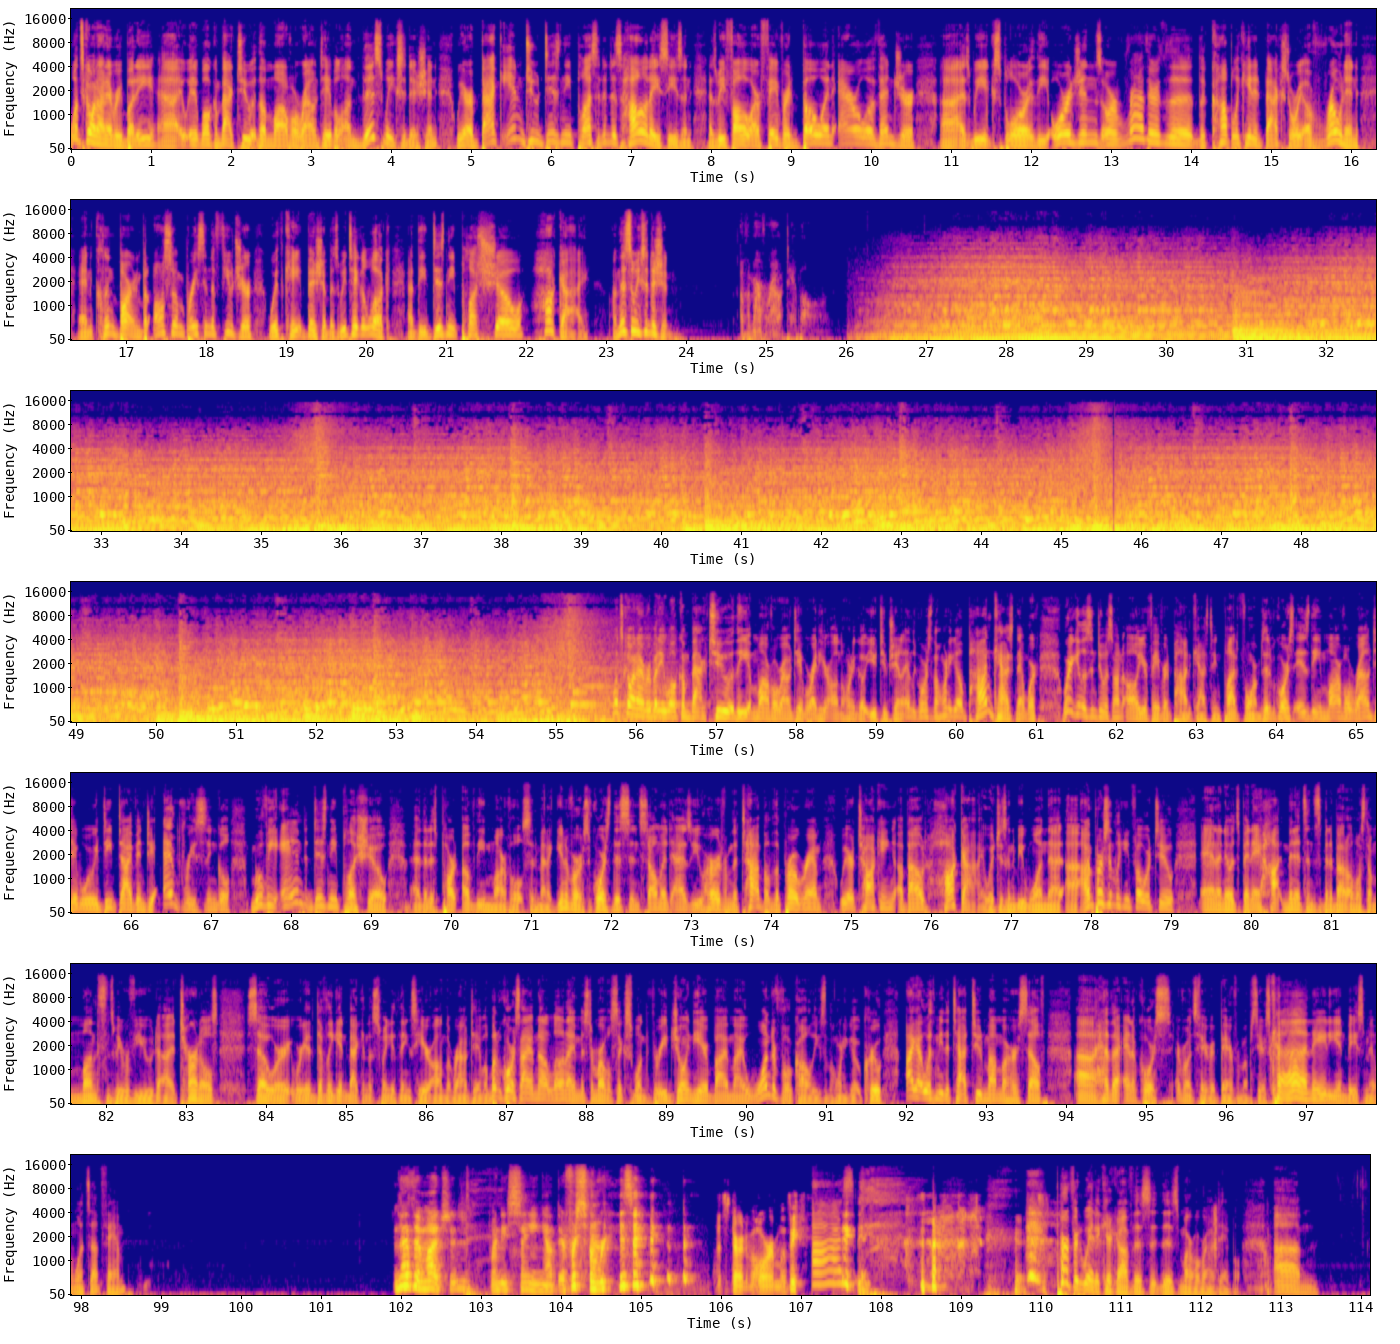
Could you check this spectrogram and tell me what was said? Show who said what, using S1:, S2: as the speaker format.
S1: What's going on, everybody? Uh, welcome back to the Marvel Roundtable. On this week's edition, we are back into Disney Plus, and it is holiday season as we follow our favorite bow and arrow Avenger uh, as we explore the origins, or rather the the complicated backstory of Ronin and Clint Barton, but also embracing the future with Kate Bishop as we take a look at the Disney Plus show Hawkeye on this week's edition of the Marvel Roundtable. Going everybody? Welcome back to the Marvel Roundtable right here on the Horny Goat YouTube channel and, of course, the Horny Goat Podcast Network, where you can listen to us on all your favorite podcasting platforms. It, of course, is the Marvel Roundtable, where we deep dive into every single movie and Disney Plus show uh, that is part of the Marvel Cinematic Universe. Of course, this installment, as you heard from the top of the program, we are talking about Hawkeye, which is going to be one that uh, I'm personally looking forward to. And I know it's been a hot minute since it's been about almost a month since we reviewed uh, Eternals, so we're we're definitely getting back in the swing of things here on the roundtable. But of course, I am not alone. I am Mr. Marvel 613, joined here by my wonderful colleagues of the Horny Goat crew. I got with me the tattooed mama herself, uh, Heather, and of course, everyone's favorite bear from upstairs, Canadian Basement. What's up, fam?
S2: Nothing much. it's Wendy's singing out there for some reason.
S3: the start of a horror movie.
S1: Perfect way to kick off this this Marvel roundtable. Um,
